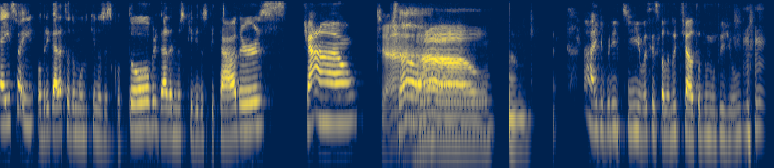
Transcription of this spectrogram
é isso aí. Obrigada a todo mundo que nos escutou. Obrigada, meus queridos pitaders. Tchau. Tchau. Tchau. Ai, que bonitinho vocês falando tchau, todo mundo junto.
